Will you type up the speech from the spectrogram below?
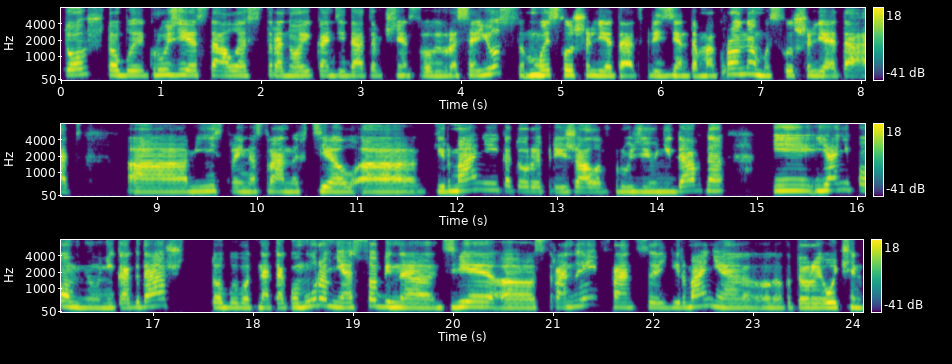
то, чтобы Грузия стала страной кандидата в членство в Евросоюз. Мы слышали это от президента Макрона, мы слышали это от а, министра иностранных дел а, Германии, которая приезжала в Грузию недавно. И я не помню никогда, чтобы вот на таком уровне, особенно две э, страны, Франция и Германия, э, которые очень,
